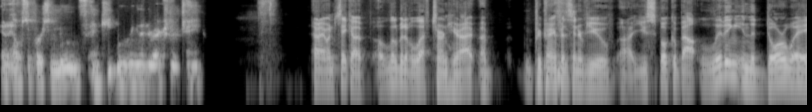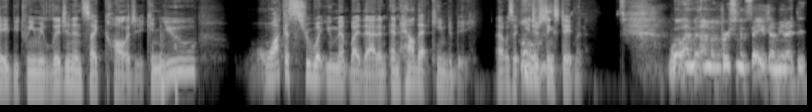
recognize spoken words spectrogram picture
And it helps a person move and keep moving in the direction of change. All right, I want to take a, a little bit of a left turn here. I, I preparing for this interview, uh, you spoke about living in the doorway between religion and psychology. Can you walk us through what you meant by that and, and how that came to be? That was an oh. interesting statement. Well, I'm, I'm a person of faith. I mean, I did,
